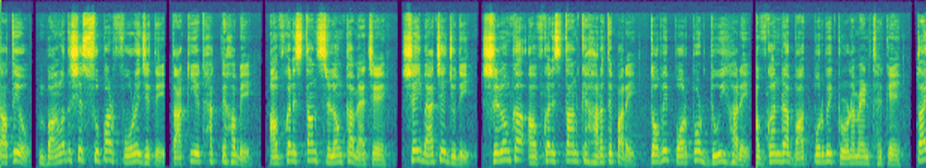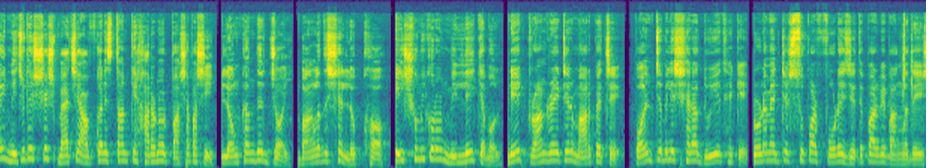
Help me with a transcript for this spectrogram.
তাতেও বাংলাদেশের সুপার ফোরে যেতে তাকিয়ে থাকতে হবে আফগানিস্তান শ্রীলঙ্কা ম্যাচে। সেই ম্যাচে যদি শ্রীলঙ্কা আফগানিস্তানকে হারাতে পারে, তবে পরপর দুই হারে আফগানরা বাদ পড়বে টুর্নামেন্ট থেকে। তাই নিজেদের শেষ ম্যাচে আফগানিস্তানকে হারানোর পাশাপাশি লঙ্কানদের জয় বাংলাদেশের লক্ষ্য। এই সমীকরণ মিললেই কেবল নেট রান রেটের মার প্যাচে পয়েন্ট টেবিলের সেরা দুইয়ে থেকে টুর্নামেন্টের সুপার ফোরে যেতে পারবে বাংলাদেশ।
